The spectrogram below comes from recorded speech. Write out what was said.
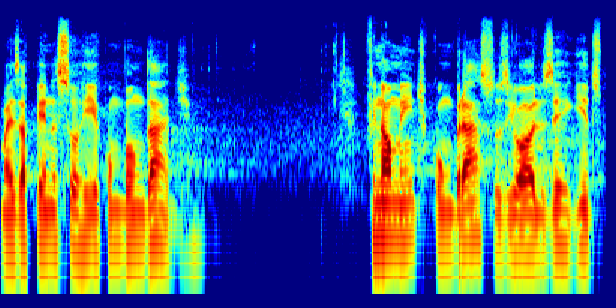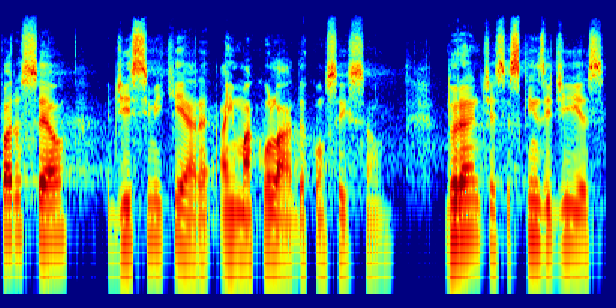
mas apenas sorria com bondade. Finalmente, com braços e olhos erguidos para o céu, disse-me que era a Imaculada Conceição. Durante esses 15 dias,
